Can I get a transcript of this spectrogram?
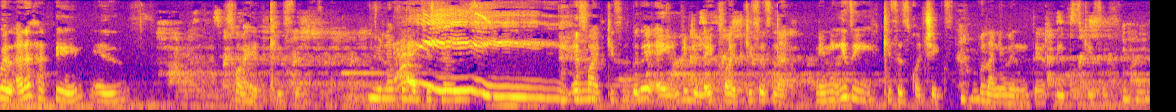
well another thing is forehead kisses. You love forehead kisses. Yeah, mm-hmm. forehead kisses by the way eh, i really like forehead kisses na nini easy kisses kwa cheeks mm-hmm. more than even the lips kisses. Mhm.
